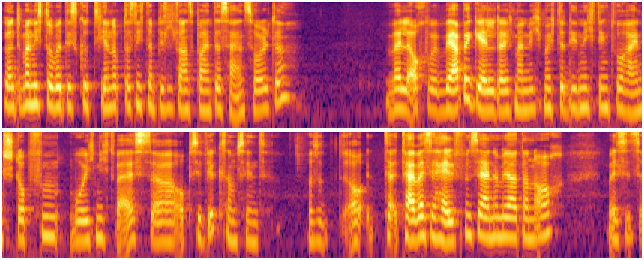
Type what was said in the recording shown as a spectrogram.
könnte man nicht darüber diskutieren, ob das nicht ein bisschen transparenter sein sollte? Weil auch Werbegelder, ich meine, ich möchte die nicht irgendwo reinstopfen, wo ich nicht weiß, äh, ob sie wirksam sind. Also teilweise helfen sie einem ja dann auch, weil sie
